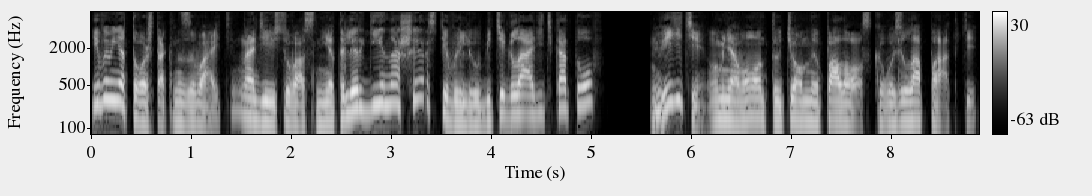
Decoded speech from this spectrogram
И вы меня тоже так называете. Надеюсь, у вас нет аллергии на шерсть, и вы любите гладить котов? Видите, у меня вон ту темную полоску возле лопатки.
